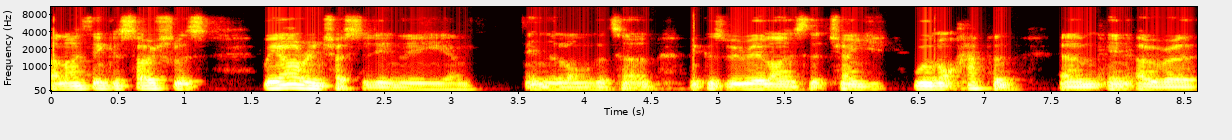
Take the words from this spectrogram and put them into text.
and I think as socialists we are interested in the um, in the longer term because we realise that change will not happen um, in over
